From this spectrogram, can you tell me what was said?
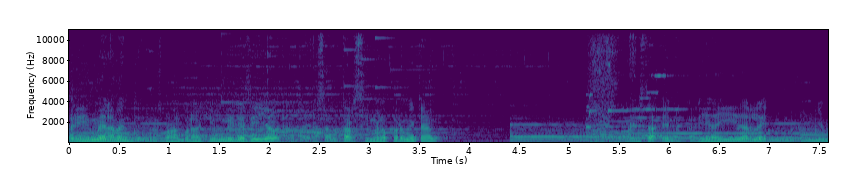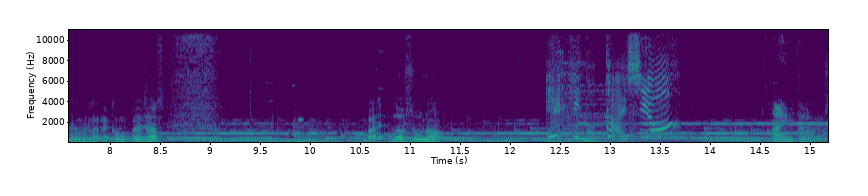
Primeramente, nos van a poner aquí un videcillo, que voy a saltar si me lo permiten. Ahí está, eh, no quería ahí darle. Bueno, aquí vemos las recompensas. Vale, 2-1. Ahí entramos.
